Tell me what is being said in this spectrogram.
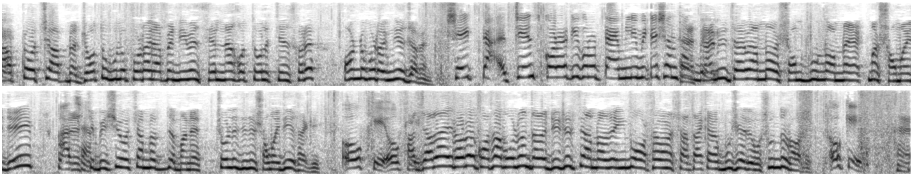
লাভটা হচ্ছে আপনার। যতগুলো প্রোডাক্ট আপনি নেবেন সেল না করতে হলে চেঞ্জ করে অন্য প্রোডাক্ট নিয়ে যাবেন। সেই চেঞ্জ করার কি কোনো টাইম লিমিটেশন থাকবে? টাইম চাইবে আমরা সম্পূর্ণ আমরা এক মাস সময় দেই। আচ্ছা। বেশি হচ্ছে আমরা মানে চল্লিশ দিনের সময় দিয়ে থাকি। ওকে ওকে আর যারা এইভাবে কথা বলবেন তারা ডিটেলসে আমরা ইমো অর্থাৎ টাকা বুঝিয়ে দেবো সুন্দরভাবে। ওকে হ্যাঁ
